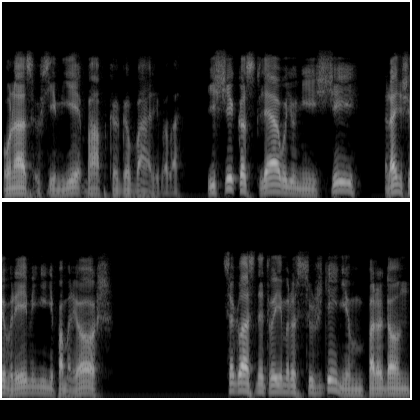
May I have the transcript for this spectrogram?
У нас в семье бабка говаривала, ищи костлявую, не ищи, раньше времени не помрешь. Согласно твоим рассуждениям, пардон,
